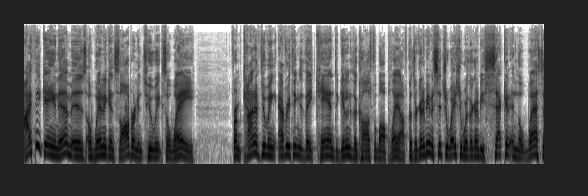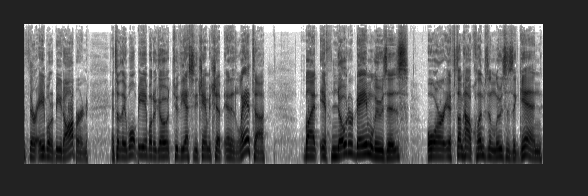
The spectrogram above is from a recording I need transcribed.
I think A&M is a win against Auburn in two weeks away from kind of doing everything that they can to get into the college football playoff because they're going to be in a situation where they're going to be second in the West if they're able to beat Auburn, and so they won't be able to go to the SEC championship in Atlanta. But if Notre Dame loses, or if somehow Clemson loses again,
